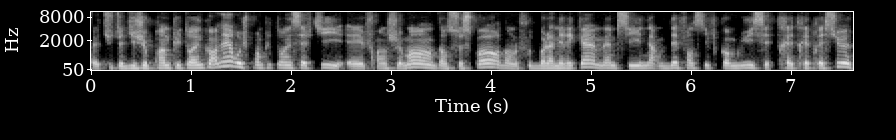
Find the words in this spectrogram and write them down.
Euh, tu te dis je prends plutôt un corner ou je prends plutôt un safety? Et franchement dans ce sport dans le football américain même si une arme défensive comme lui c'est très très précieux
